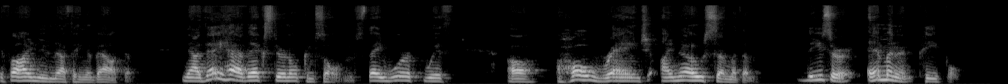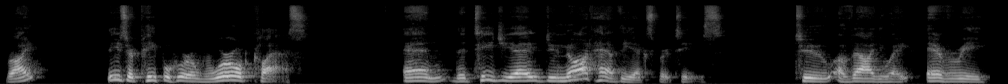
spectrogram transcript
if I knew nothing about them? Now, they have external consultants, they work with a, a whole range. I know some of them. These are eminent people, right? These are people who are world class. And the TGA do not have the expertise to evaluate every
